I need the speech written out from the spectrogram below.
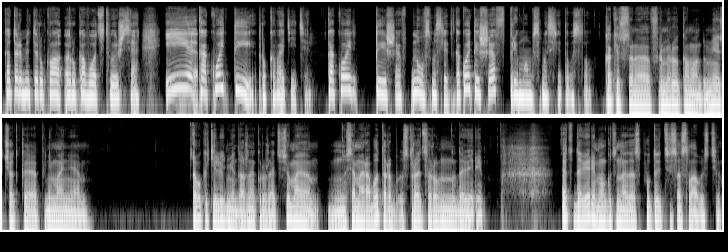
которыми ты руко- руководствуешься? И какой ты руководитель? Какой ты шеф? Ну, в смысле, какой ты шеф в прямом смысле этого слова? Как я формирую команду? У меня есть четкое понимание того, какие люди меня должны окружать. Все мое, вся моя работа строится ровно на доверии. Это доверие могут иногда спутать со слабостью.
